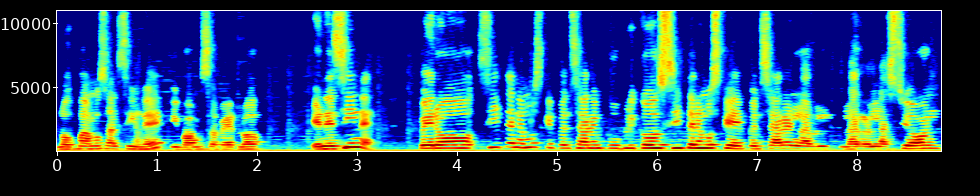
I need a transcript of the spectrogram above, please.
nos vamos al cine y vamos a verlo en el cine. Pero sí tenemos que pensar en público, sí tenemos que pensar en la, la relación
